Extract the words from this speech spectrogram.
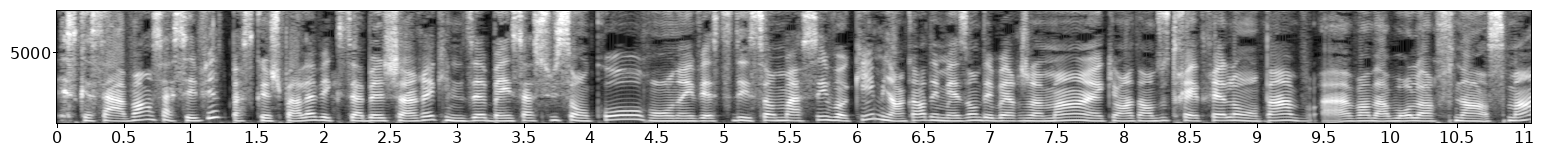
est-ce que ça avance assez vite? Parce que je parlais avec Isabelle Charret qui me disait ben ça suit son cours. On a investi des sommes assez évoquées, mais il y a encore des maisons d'hébergement euh, qui ont attendu très très longtemps avant d'avoir leur financement.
